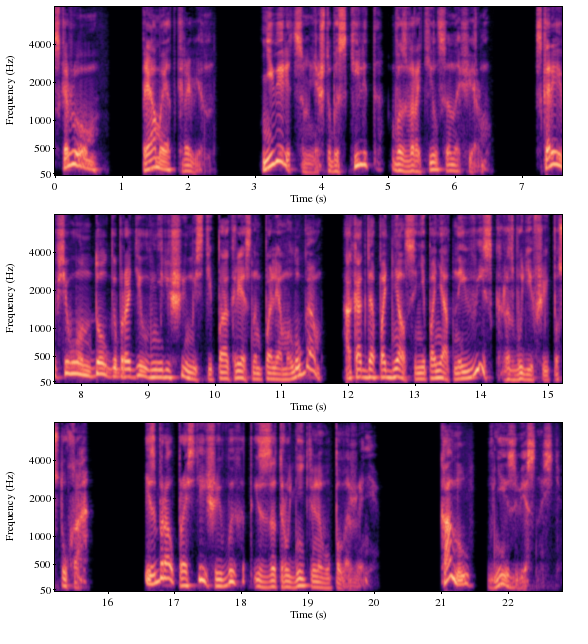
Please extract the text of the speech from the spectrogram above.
Скажу вам прямо и откровенно. Не верится мне, чтобы Скиллет возвратился на ферму. Скорее всего, он долго бродил в нерешимости по окрестным полям и лугам, а когда поднялся непонятный виск, разбудивший пастуха, избрал простейший выход из затруднительного положения. Канул в неизвестность.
